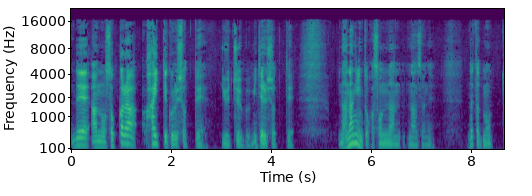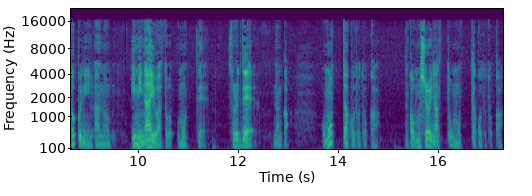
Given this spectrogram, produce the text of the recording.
で、あの、そっから入ってくる人って、YouTube 見てる人って、7人とかそんなんなんですよね。だったらもう特にあの意味ないわと思って、それでなんか思ったこととか、なんか面白いなと思ったこととか、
